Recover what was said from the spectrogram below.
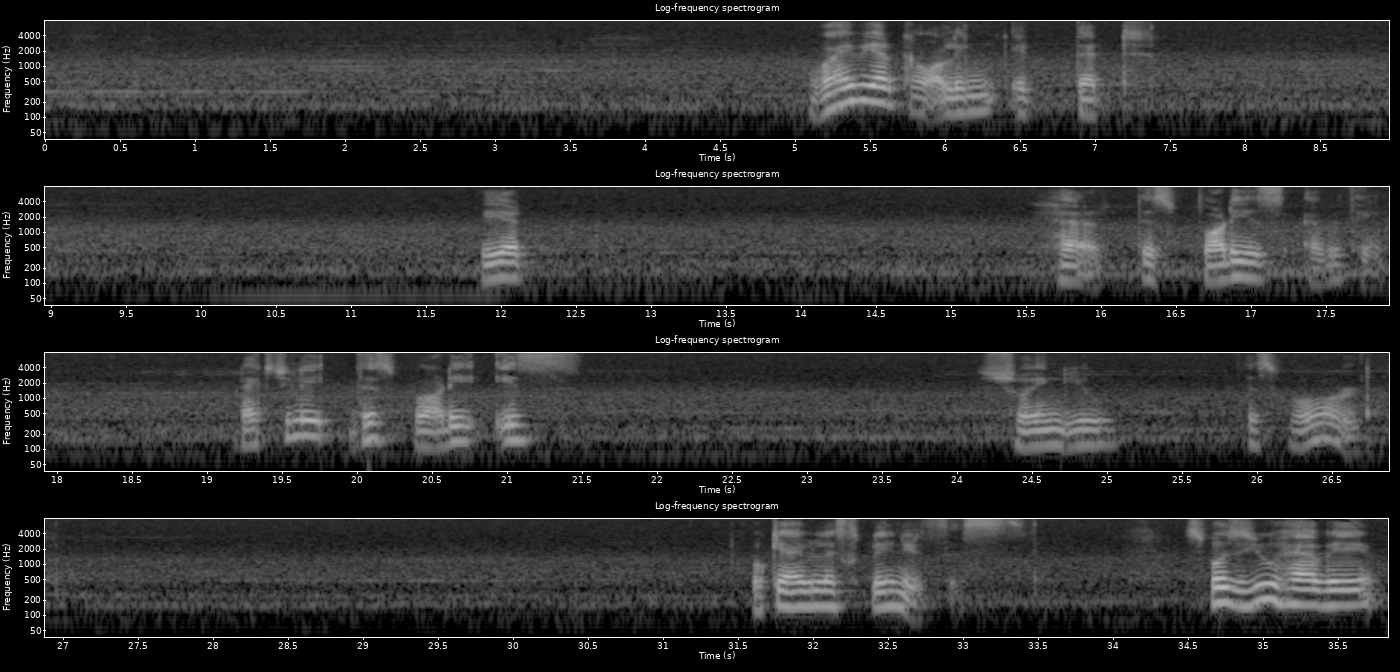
Why we are calling it that we are here, this body is everything. Actually, this body is showing you this world. Okay, I will explain it this. Suppose you have a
